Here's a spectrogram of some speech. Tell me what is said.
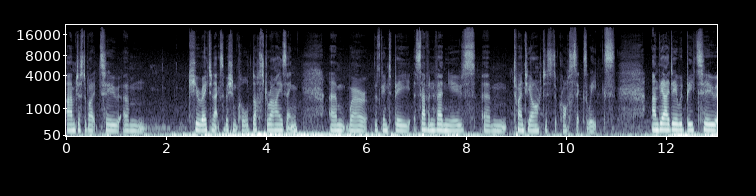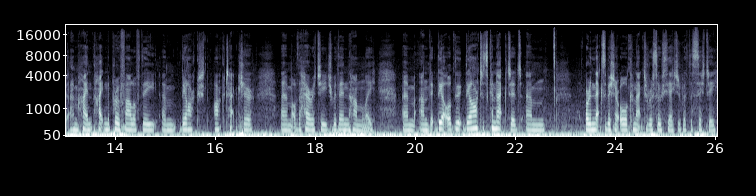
I'm just about to um, curate an exhibition called Dust Rising, um, where there's going to be seven venues, um, 20 artists across six weeks. And the idea would be to um, heighten the profile of the um, the arch- architecture um, of the heritage within Hanley, and the, the, the artists connected or in the exhibition are all connected or associated with the city.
